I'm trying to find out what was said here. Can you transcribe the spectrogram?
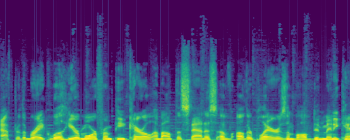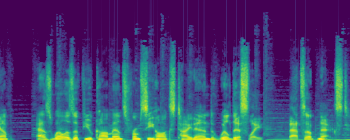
After the break, we'll hear more from Pete Carroll about the status of other players involved in minicamp, as well as a few comments from Seahawks tight end Will Dissly. That's up next.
